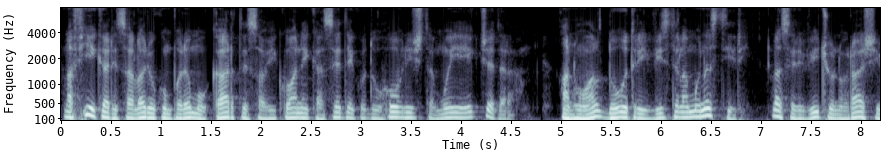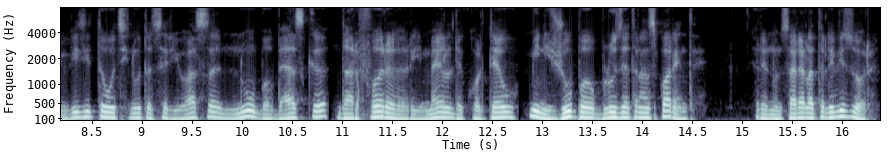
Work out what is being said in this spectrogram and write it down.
la fiecare salariu cumpărăm o carte sau icoane, casete cu duhovnici, tămâie, etc. Anual două-trei vizite la mănăstiri la serviciu în oraș în vizită o ținută serioasă, nu băbească, dar fără rimel, decolteu, mini-jupă, bluze transparente. Renunțarea la televizor,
